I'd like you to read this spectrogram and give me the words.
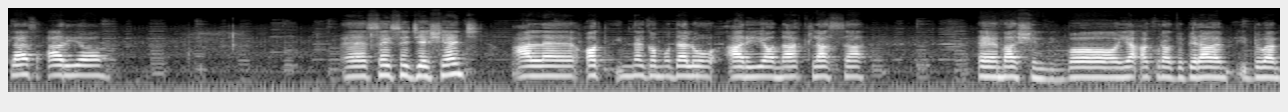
Klas Arion e, 610, ale od innego modelu Ariona klasa e, ma silnik, bo ja akurat wybierałem i byłem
